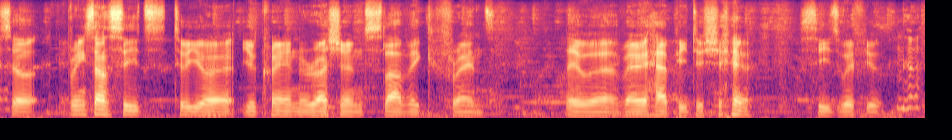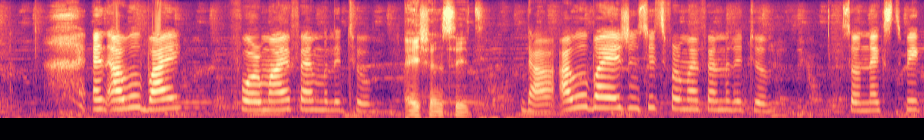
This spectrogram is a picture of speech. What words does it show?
So bring some seeds to your Ukraine, Russian, Slavic friends. They were very happy to share seeds with you. And I will buy for my family too. Asian seeds. Да, I will buy Asian seeds for my family too. So next week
